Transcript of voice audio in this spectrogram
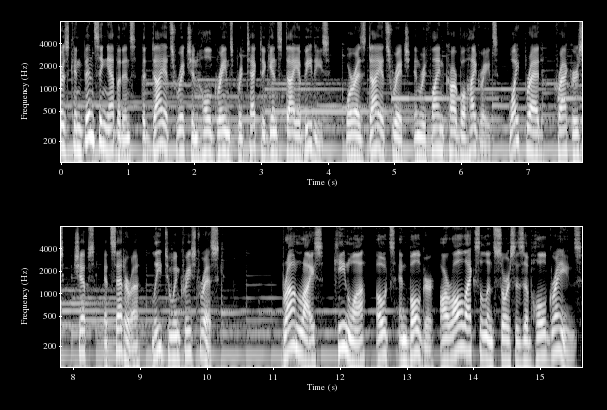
is convincing evidence that diets rich in whole grains protect against diabetes, whereas diets rich in refined carbohydrates, white bread, crackers, chips, etc., lead to increased risk. Brown rice, quinoa, oats, and bulgur are all excellent sources of whole grains.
